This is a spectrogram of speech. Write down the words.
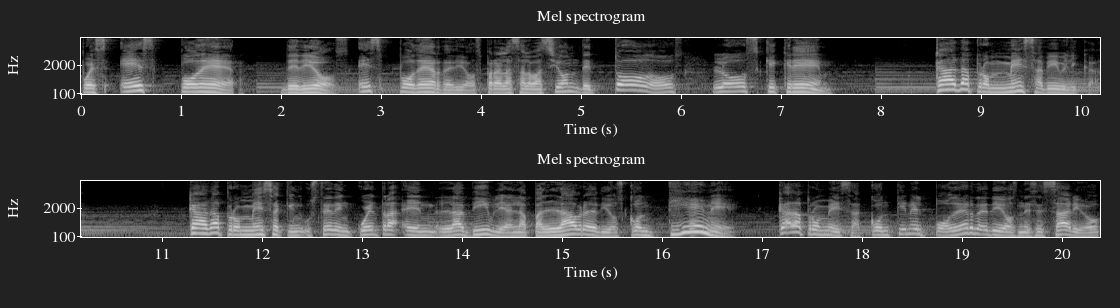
pues es poder de Dios, es poder de Dios para la salvación de todos los que creen. Cada promesa bíblica, cada promesa que usted encuentra en la Biblia, en la palabra de Dios, contiene, cada promesa contiene el poder de Dios necesario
